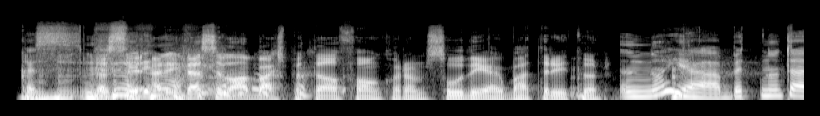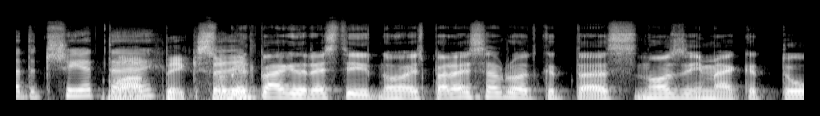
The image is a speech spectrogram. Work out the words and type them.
Kritēriju. Kas, Tas ir, arī tas ir labāks par telefonu, kuram sūdīgāk baterija tur. nu, jā, bet nu, tātad šie te. Pikseli. Bet, pagaidi, restīt, nu, es pareizi saprotu, ka tas nozīmē, ka tu,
